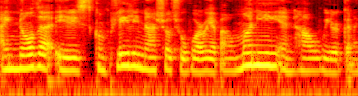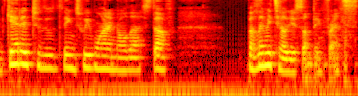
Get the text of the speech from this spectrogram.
I know that it is completely natural to worry about money and how we are gonna get it to do the things we want and all that stuff. But let me tell you something, friends.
